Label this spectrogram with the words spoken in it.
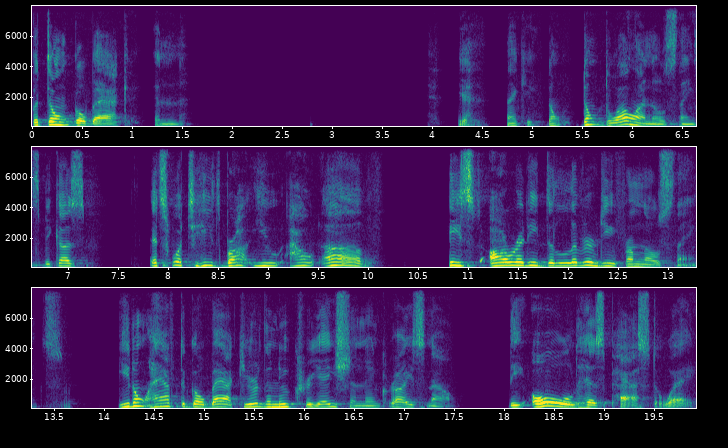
But don't go back and yeah, thank you. Don't don't dwell on those things because it's what he's brought you out of. He's already delivered you from those things. You don't have to go back. You're the new creation in Christ now. The old has passed away.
